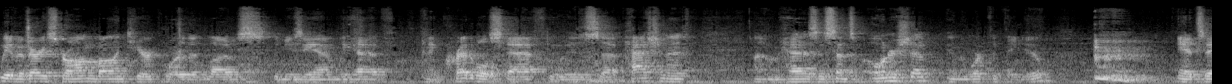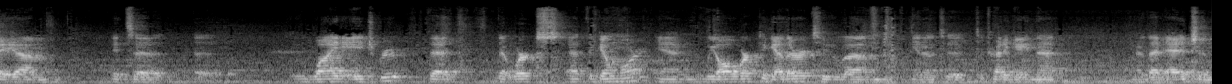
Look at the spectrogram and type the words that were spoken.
we have a very strong volunteer corps that loves the museum. We have an incredible staff who is uh, passionate, um, has a sense of ownership in the work that they do. it's a um, it's a, a wide age group that that works at the Gilmore, and we all work together to um, you know to, to try to gain that you know that edge and,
